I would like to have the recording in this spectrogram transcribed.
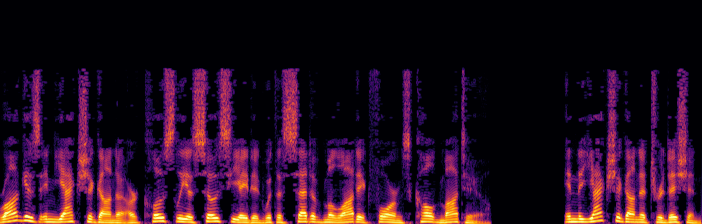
Ragas in Yakshagana are closely associated with a set of melodic forms called matu. In the Yakshagana tradition,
